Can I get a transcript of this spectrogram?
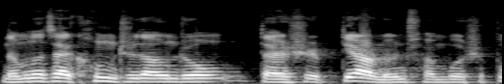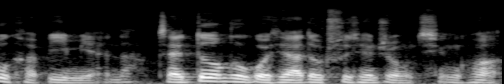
能不能在控制当中？但是第二轮传播是不可避免的，在多个国家都出现这种情况。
